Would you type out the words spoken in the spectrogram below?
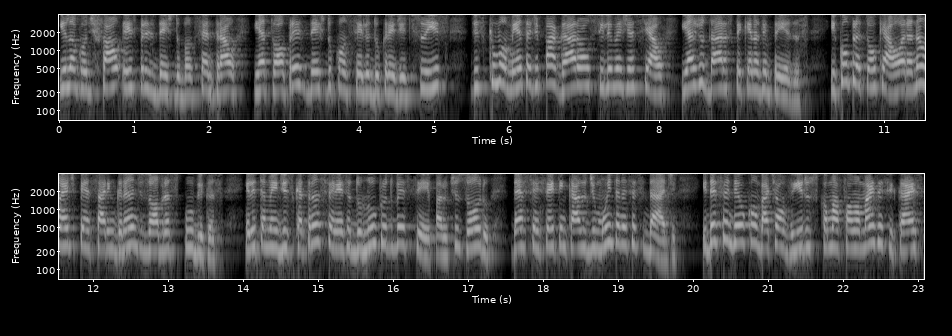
Ilan Godfal, ex-presidente do Banco Central e atual presidente do Conselho do Credit Suisse, diz que o momento é de pagar o auxílio emergencial e ajudar as pequenas empresas e completou que a hora não é de pensar em grandes obras públicas. Ele também disse que a transferência do lucro do BC para o Tesouro deve ser feita em caso de muita necessidade e defendeu o combate ao vírus como a forma mais eficaz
